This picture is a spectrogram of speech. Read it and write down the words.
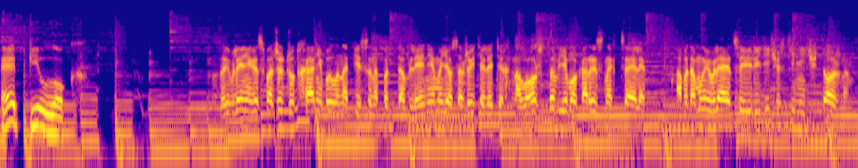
Эпилог Заявление госпожи Джудхани было написано под давлением ее сожителя-техноложца в его корыстных целях, а потому является юридически ничтожным.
